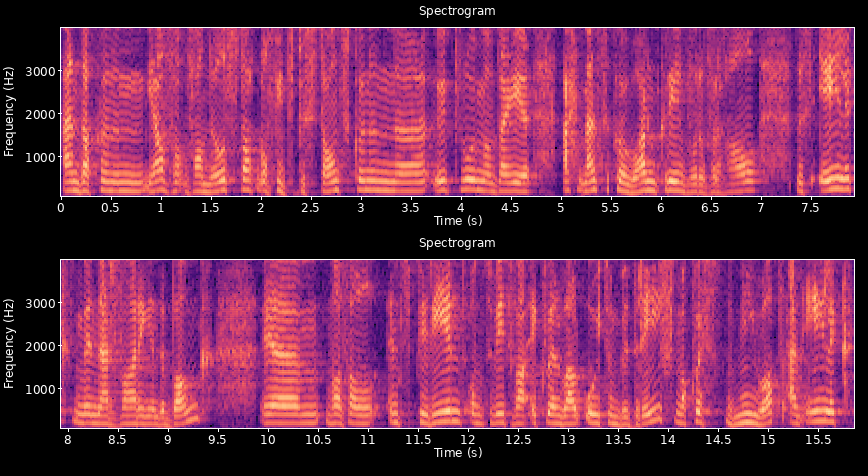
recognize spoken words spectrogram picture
en dat kunnen ja, van, nul starten of iets bestands kunnen uh, uitplooien, maar dat je echt mensen kunt warm krijgen voor een verhaal. Dus eigenlijk mijn ervaring in de bank um, was al inspirerend om te weten van ik wil wel ooit een bedrijf, maar ik wist niet wat. En eigenlijk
